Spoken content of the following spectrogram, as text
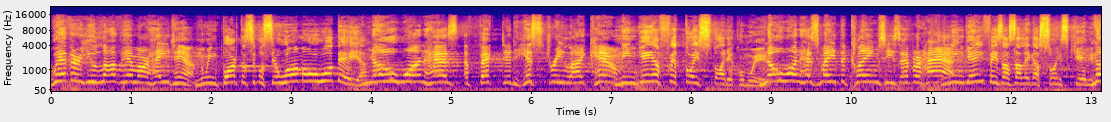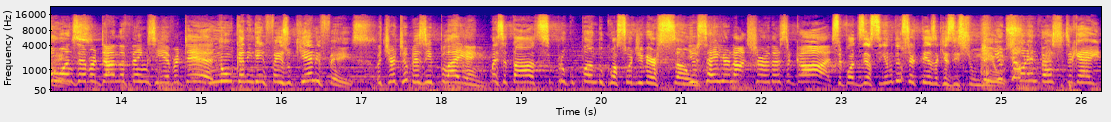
Whether you love him or hate him, Não importa se você o ama ou o odeia. no one has affected history like him. Ninguém afetou a história como ele. No one has made the claims he's ever had. Ninguém fez as alegações que ele No fez. one's ever done the things he ever did. Nunca ninguém fez o que ele fez. But you're too busy playing. Mas você está se preocupando com a sua diversão. You say you're not sure there's a God. Você pode dizer assim: Eu não tenho certeza que existe um And you Deus. don't investigate.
